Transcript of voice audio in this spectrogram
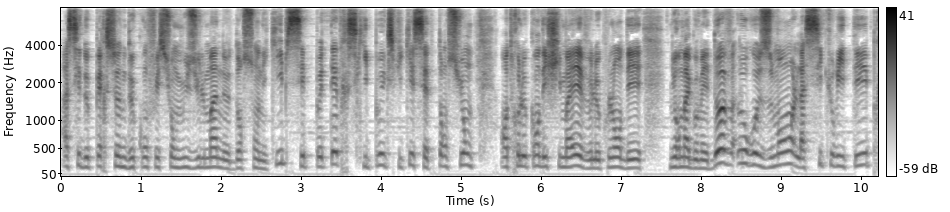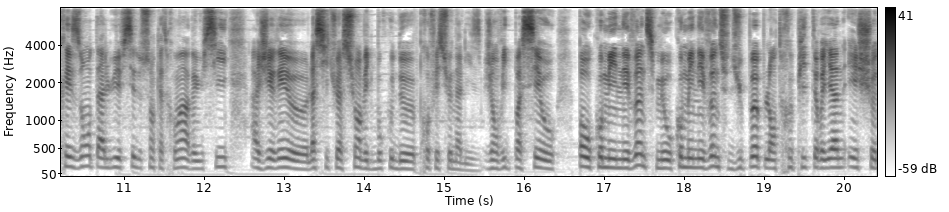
assez de personnes de confession musulmane dans son équipe. C'est peut-être ce qui peut expliquer cette tension entre le camp des Shimaev et le clan des Nurmagomedov. Heureusement, la sécurité présente à l'UFC 280 a réussi à gérer la situation avec beaucoup de professionnalisme. J'ai envie de passer au, pas au Common Event, mais au Common Event du peuple entre Peter Yan et Sean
